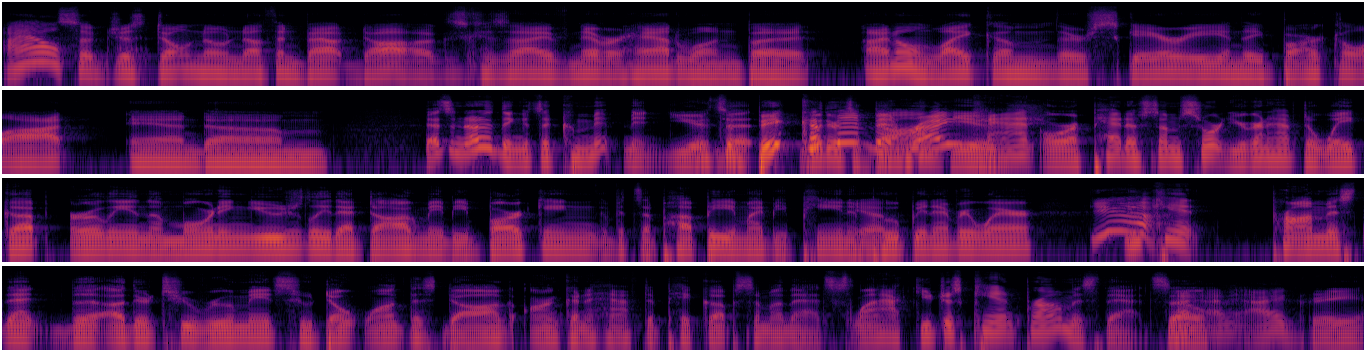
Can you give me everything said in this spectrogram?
I also just don't know nothing about dogs because I've never had one, but I don't like them. They're scary and they bark a lot. And um, That's another thing. It's a commitment. You, It's a the- big whether it's a dog, right? Cat or a pet of some sort. You're gonna have to wake up early in the morning. Usually, that dog may be barking. If it's a puppy, it might be peeing and Yep. pooping everywhere. Yeah, You can't promise that the other two roommates who don't want this dog aren't gonna have to pick up some of that slack. You just can't promise that. So I, I, mean, I agree.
